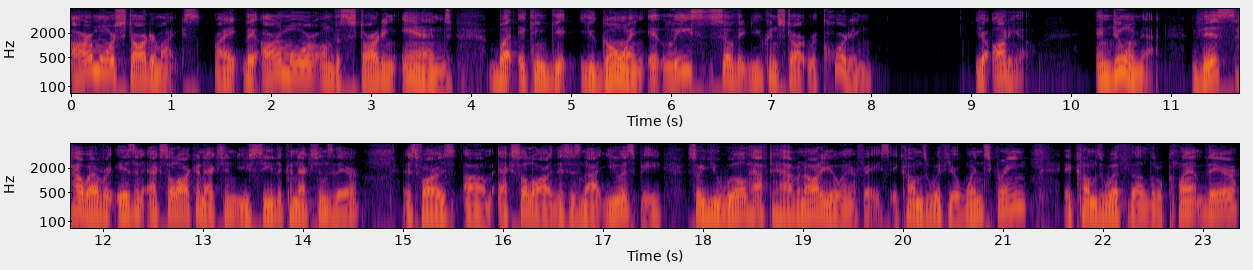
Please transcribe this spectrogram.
are more starter mics, right? They are more on the starting end, but it can get you going at least so that you can start recording your audio and doing that. This, however, is an XLR connection. You see the connections there. As far as um, XLR, this is not USB, so you will have to have an audio interface. It comes with your windscreen. It comes with the little clamp there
